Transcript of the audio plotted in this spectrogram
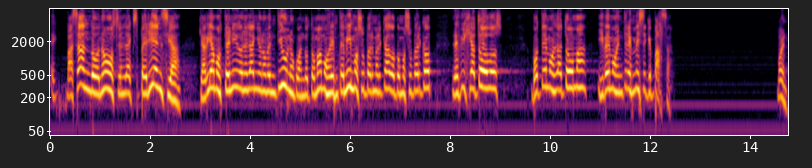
eh, basándonos en la experiencia que habíamos tenido en el año 91 cuando tomamos este mismo supermercado como Supercop, les dije a todos, votemos la toma y vemos en tres meses qué pasa. Bueno,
